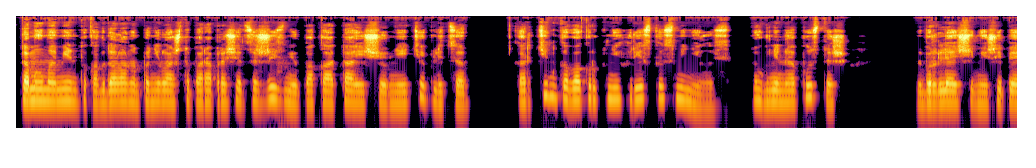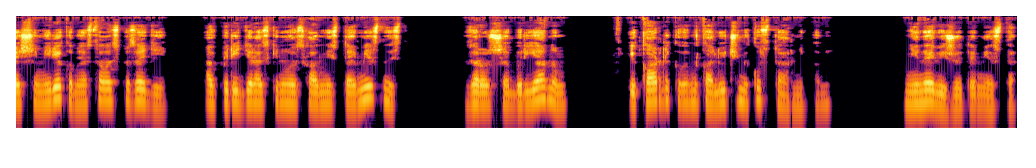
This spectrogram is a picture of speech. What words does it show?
К тому моменту, когда Лана поняла, что пора прощаться с жизнью, пока та еще в ней теплится, картинка вокруг них резко сменилась. Огненная пустошь с бурлящими и шипящими реками осталась позади, а впереди раскинулась холмистая местность, заросшая бурьяном и карликовыми колючими кустарниками. «Ненавижу это место»,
